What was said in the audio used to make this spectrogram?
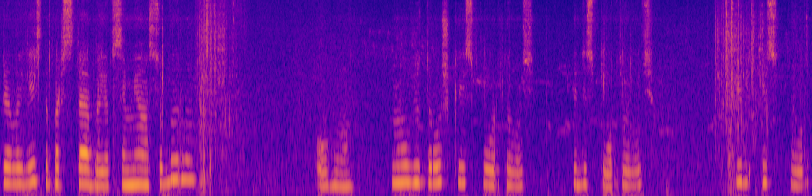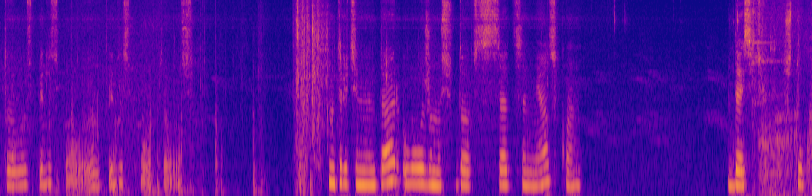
Стріли є, тепер з тебе я все м'ясо беру. Ого. Ну вже трошки іспортилось. Підіспортилось. Підіспортилось, підіспо- підіспортилось. Смотрите, інвентар. Ложимо сюди все це м'яско. 10 штук.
